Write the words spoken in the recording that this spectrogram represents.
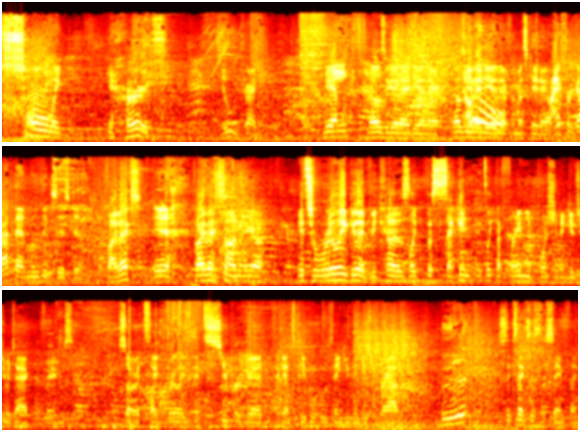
So like, it hurts. Ooh, tried. Yep, that was a good idea there. That was a good idea oh. there from SK I forgot that move existed. 5x? Yeah. 5x on yeah. It's really good because like the second, it's like the frame you push it, it gives you attack frames. So it's like really, it's super good against people who think you can just grab. 6x is the same thing.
